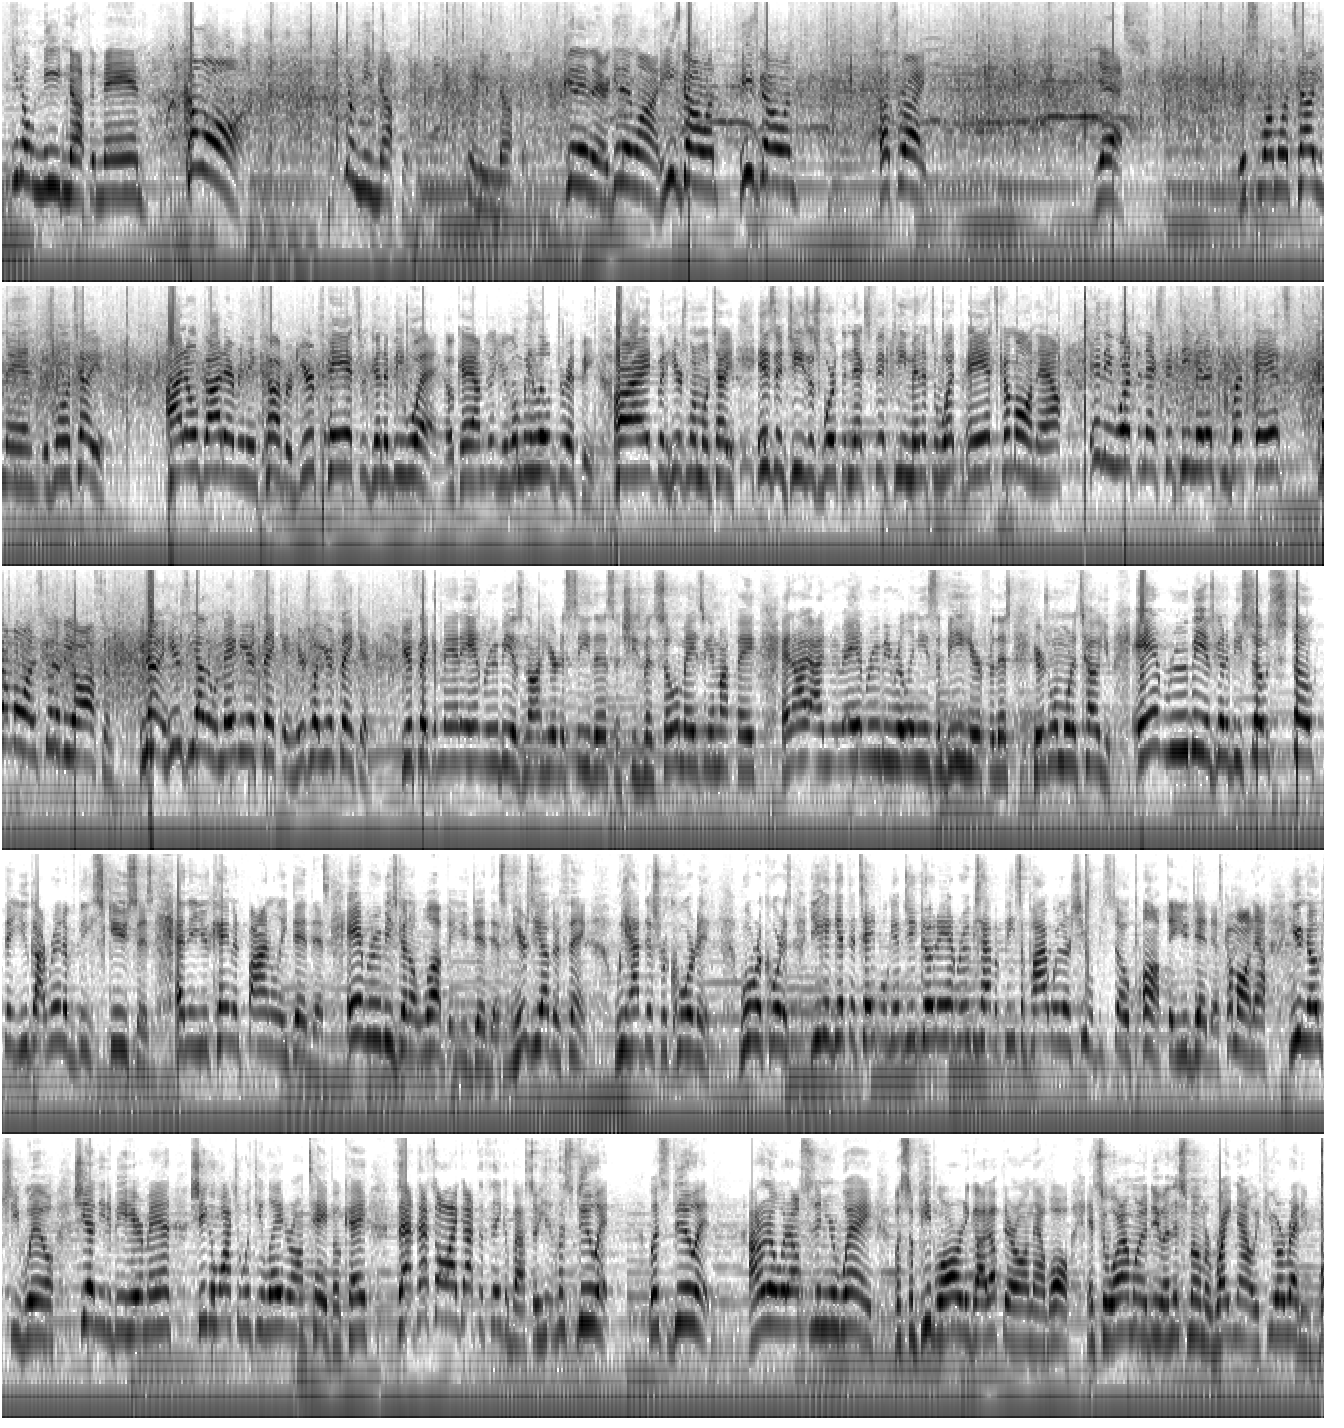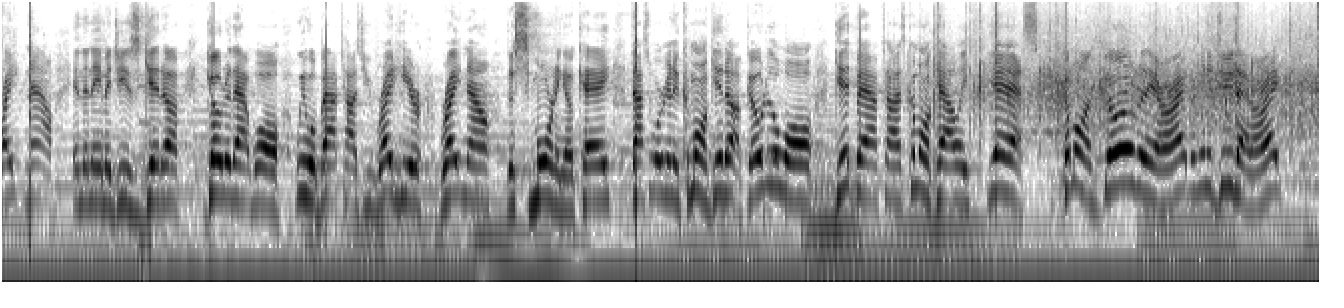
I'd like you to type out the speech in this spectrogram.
You don't need nothing, man. Come on. You don't need nothing. You don't need nothing. Get in there. Get in line. He's going. He's going. That's right. Yes. This is what I'm going to tell you, man. This is what I'm going to tell you. I don't got everything covered. Your pants are going to be wet, okay? Just, you're going to be a little drippy, all right? But here's what I'm going to tell you. Isn't Jesus worth the next 15 minutes of wet pants? Come on now. Isn't he worth the next 15 minutes of wet pants? Come on, it's going to be awesome. You know, here's the other one. Maybe you're thinking, here's what you're thinking. You're thinking, man, Aunt Ruby is not here to see this, and she's been so amazing in my faith, and I, I Aunt Ruby really needs to be here for this. Here's what I'm going to tell you. Aunt Ruby is going to be so stoked that you got rid of the excuses and that you came and finally did this. Aunt Ruby's going to love that you did this. And here's the other thing. We have this recorded. We'll record this. You can get the tape. We'll give it to you. Go to Aunt Ruby's, have a piece of pie with her. She will be so pumped that you did this. Come on now. You know she will. She doesn't need to be here, man. She can watch it with you later on tape, okay? That, that's all I got to think about. So let's do it. Let's do it. I don't know what else is in your way, but some people already got up there on that wall. And so, what I'm going to do in this moment, right now, if you are ready, right now, in the name of Jesus, get up, go to that wall. We will baptize you right here, right now, this morning, okay? That's what we're going to do. Come on, get up, go to the wall, get baptized. Come on, Callie. Yes. Come on, go over there, all right? We're going to do that, all right?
